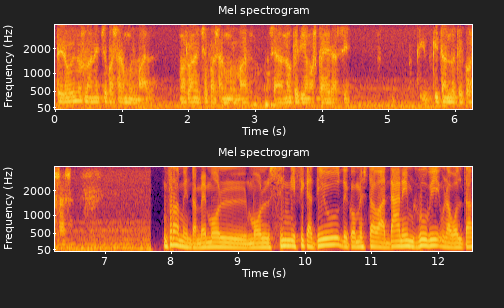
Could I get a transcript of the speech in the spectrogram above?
Pero hoy nos lo han hecho pasar muy mal. Nos lo han hecho pasar muy mal. O sea, no queríamos caer así, qui- quitándote cosas. Un fragment també molt, molt significatiu de com estava d'ànim Rubi una volta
